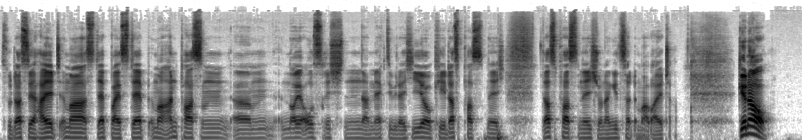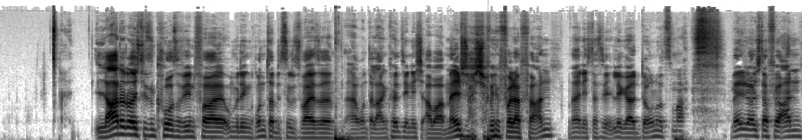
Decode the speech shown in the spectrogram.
Sodass ihr halt immer Step by Step immer anpassen, ähm, neu ausrichten. Dann merkt ihr wieder hier, okay, das passt nicht, das passt nicht. Und dann geht es halt immer weiter. Genau ladet euch diesen Kurs auf jeden Fall unbedingt runter, beziehungsweise äh, runterladen könnt ihr nicht, aber meldet euch auf jeden Fall dafür an. Nein, nicht, dass ihr illegal Downloads macht. Meldet euch dafür an.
